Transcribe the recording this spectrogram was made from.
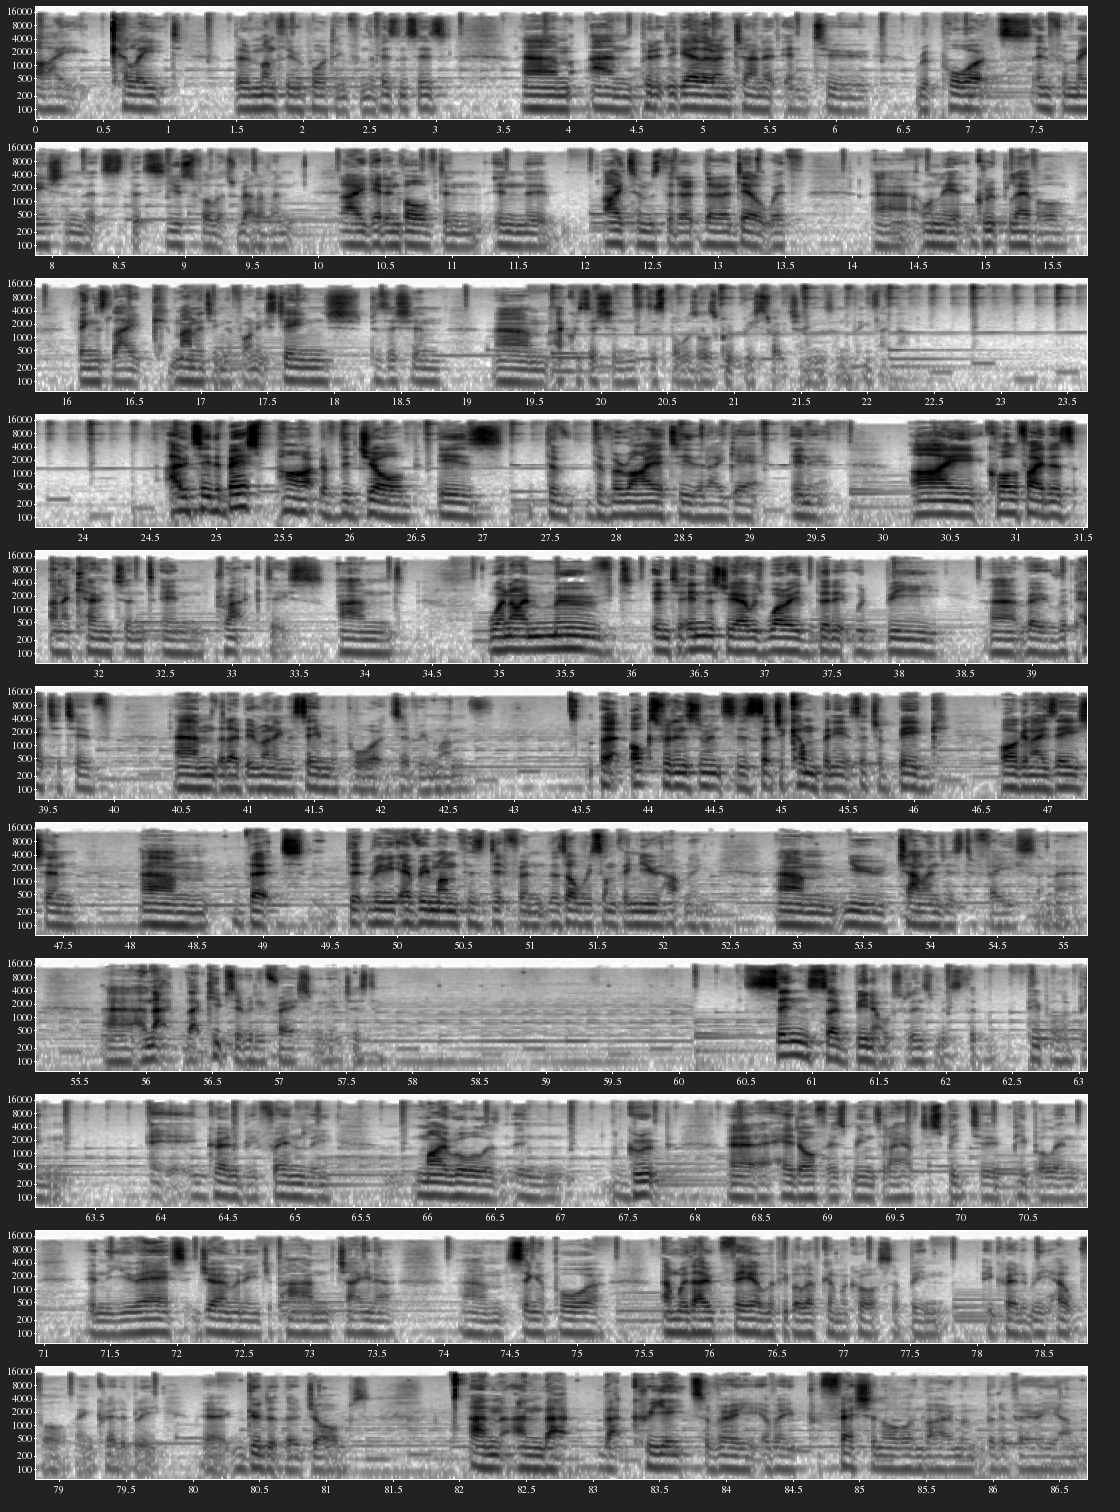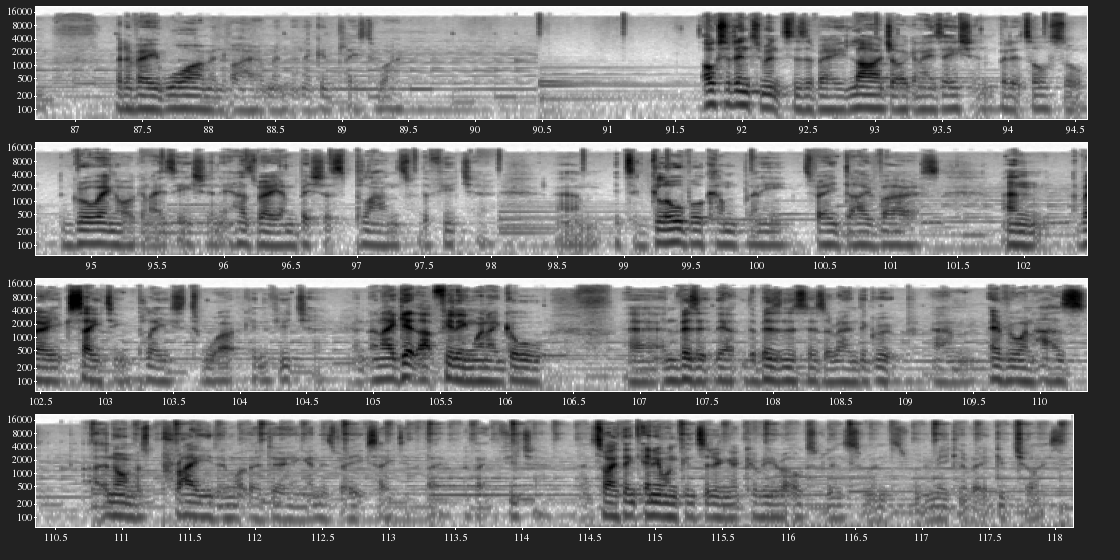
I collate the monthly reporting from the businesses um, and put it together and turn it into reports, information that's, that's useful, that's relevant. I get involved in, in the items that are, that are dealt with uh, only at group level, things like managing the foreign exchange position, um, acquisitions, disposals, group restructurings and things like that. I would say the best part of the job is the, the variety that I get in it. I qualified as an accountant in practice and when I moved into industry I was worried that it would be uh, very repetitive, um, that I'd be running the same reports every month. But Oxford Instruments is such a company, it's such a big organisation um, that, that really every month is different, there's always something new happening um, new challenges to face, and, uh, uh, and that, that keeps it really fresh, really interesting. Since I've been at Oxford Instruments, the people have been incredibly friendly. My role in group uh, head office means that I have to speak to people in, in the US, Germany, Japan, China, um, Singapore, and without fail, the people I've come across have been incredibly helpful, incredibly uh, good at their jobs and and that that creates a very a very professional environment, but a very um, but a very warm environment and a good place to work. Oxford Instruments is a very large organisation, but it's also a growing organisation. It has very ambitious plans for the future. Um, it's a global company, it's very diverse, and a very exciting place to work in the future. And, and I get that feeling when I go uh, and visit the, the, businesses around the group. Um, everyone has enormous pride in what they're doing and is very excited about, about the future. And so I think anyone considering a career at Oxford Instruments would be making a very good choice.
